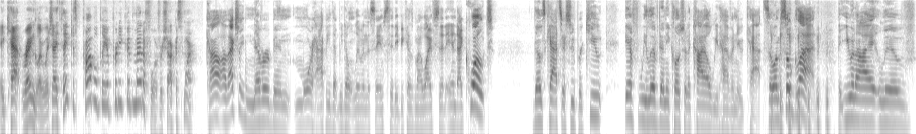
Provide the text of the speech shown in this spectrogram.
a cat wrangler, which I think is probably a pretty good metaphor for Shaka Smart. Kyle, I've actually never been more happy that we don't live in the same city because my wife said, and I quote, "Those cats are super cute." If we lived any closer to Kyle, we'd have a new cat. So I'm so glad that you and I live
